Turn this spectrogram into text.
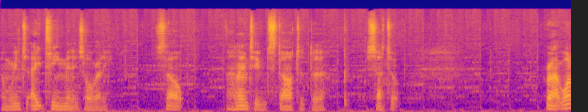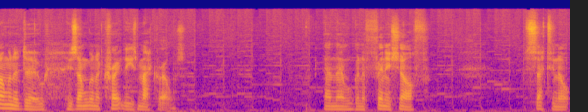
and we're into 18 minutes already. So I haven't even started the setup. Right, what I'm going to do is I'm going to create these macros and then we're going to finish off setting up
